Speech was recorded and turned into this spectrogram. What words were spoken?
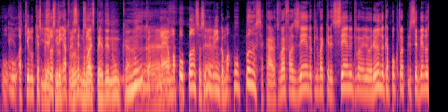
o- o- aquilo que as pessoas têm a que tu não- percepção. Não vai se perder nunca. Nunca, É. né? É uma poupança, eu sempre É. brinco, é uma poupança, cara. Tu vai fazendo, aquilo vai crescendo, e tu vai melhorando, daqui a pouco tu vai percebendo.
